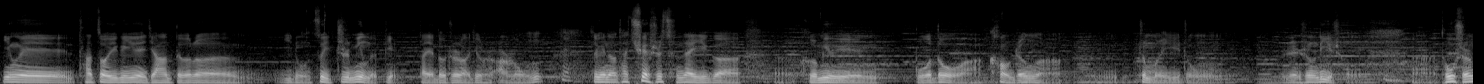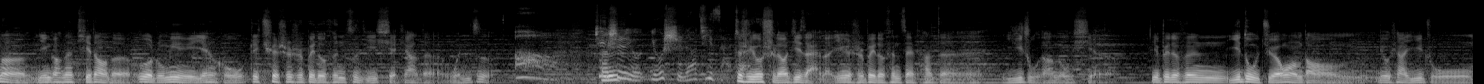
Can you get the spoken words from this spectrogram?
因为他作为一个音乐家得了一种最致命的病，大家都知道就是耳聋。对，所以呢，他确实存在一个呃和命运搏斗啊、抗争啊这么一种人生历程。呃，同时呢，您刚才提到的扼住命运咽喉，这确实是贝多芬自己写下的文字。啊，这是有有史料记载。这是有史料记载的，因为是贝多芬在他的遗嘱当中写的。因为贝多芬一度绝望到留下遗嘱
